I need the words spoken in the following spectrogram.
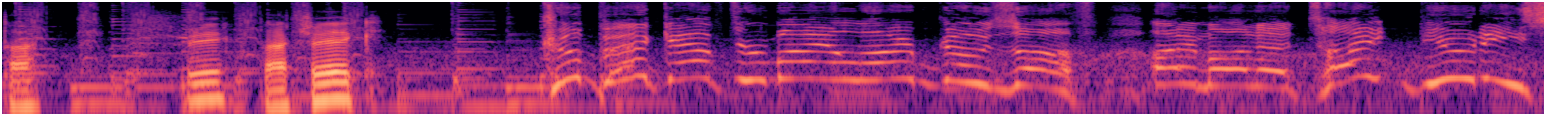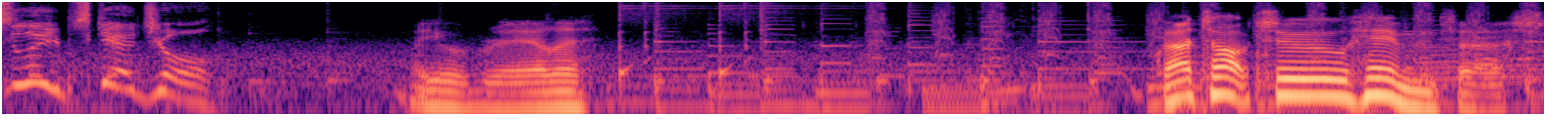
Patrick. Patrick. Come back after my alarm goes off. I'm on a tight beauty sleep schedule. Are you really? Can I talk to him first?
